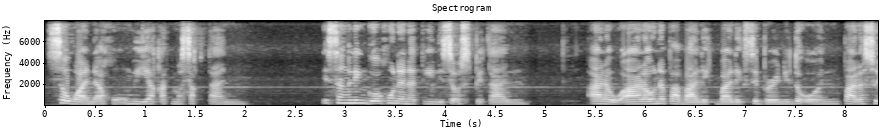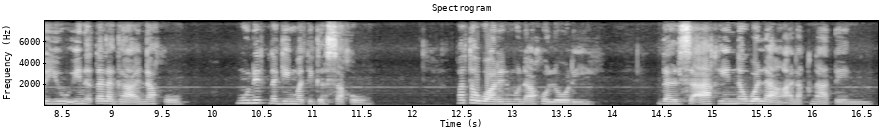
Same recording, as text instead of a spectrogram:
Sawa na akong umiyak at masaktan. Isang linggo akong nanatili sa ospital. Araw-araw na pabalik-balik si Bernie doon para suyuin at alagaan ako, ngunit naging matigas ako. Patawarin mo na ako, Lori. Dahil sa akin na wala ang anak natin.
